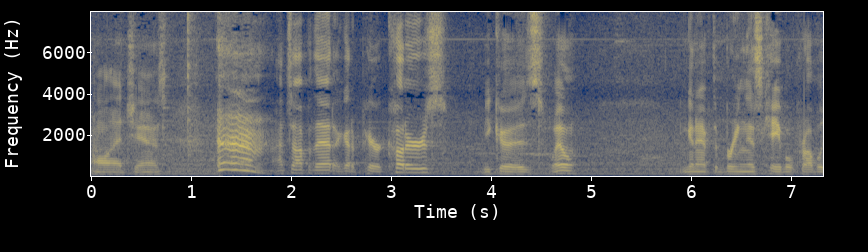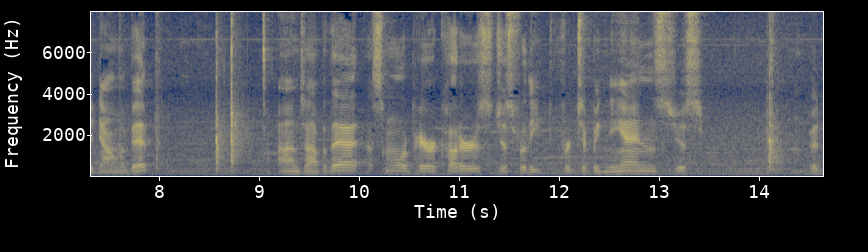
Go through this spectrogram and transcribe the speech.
all that jazz. On top of that, I got a pair of cutters because, well, I'm gonna have to bring this cable probably down a bit. On top of that, a smaller pair of cutters just for the for tipping the ends, just good.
